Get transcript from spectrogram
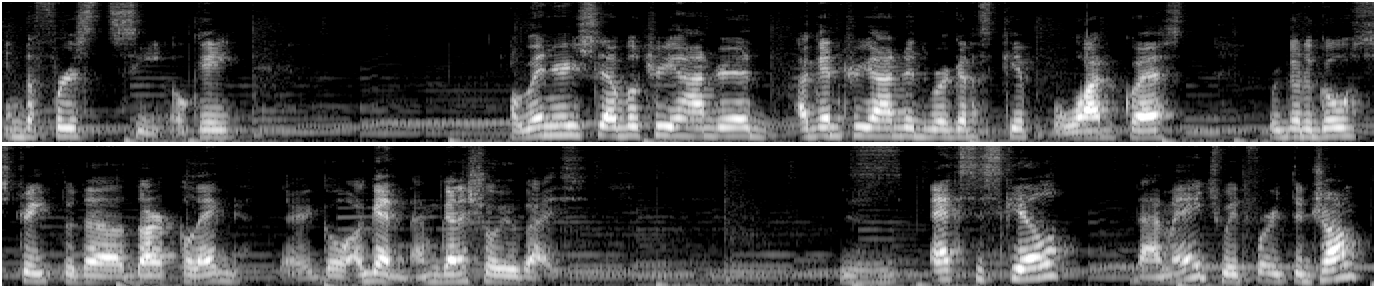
in the first sea, okay? When you reach level 300, again 300, we're gonna skip one quest. We're gonna go straight to the Dark Leg. There you go. Again, I'm gonna show you guys. X skill, damage, wait for it to jump,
